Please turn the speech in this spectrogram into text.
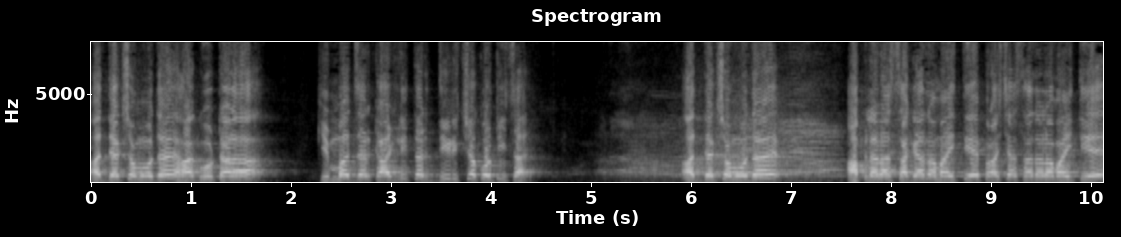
अध्यक्ष महोदय हा घोटाळा किंमत जर काढली तर दीडशे कोटीचा आहे. अध्यक्ष महोदय आपल्याला सगळ्यांना माहिती आहे प्रशासनाला माहिती आहे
